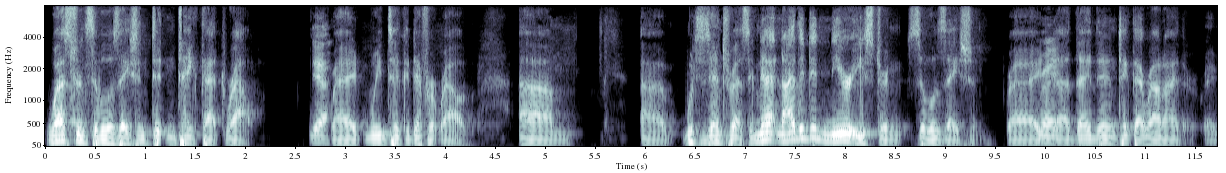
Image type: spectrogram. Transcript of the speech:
Western civilization didn't take that route. Yeah. Right. We took a different route. Um, uh, which is interesting. Ne- Neither did Near Eastern civilization, right? Right. Uh, they didn't take that route either, right?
